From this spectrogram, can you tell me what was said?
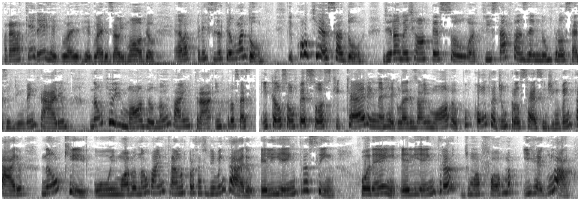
para ela, ela querer regularizar o imóvel, ela precisa ter uma dor. E qual que é essa dor? Geralmente é uma pessoa que está fazendo um processo de inventário, não que o imóvel não vai entrar em processo. Então são pessoas que querem né, regularizar o imóvel por conta de um processo de inventário, não que o imóvel não vai entrar no processo de inventário. Ele entra sim, Porém, ele entra de uma forma irregular.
